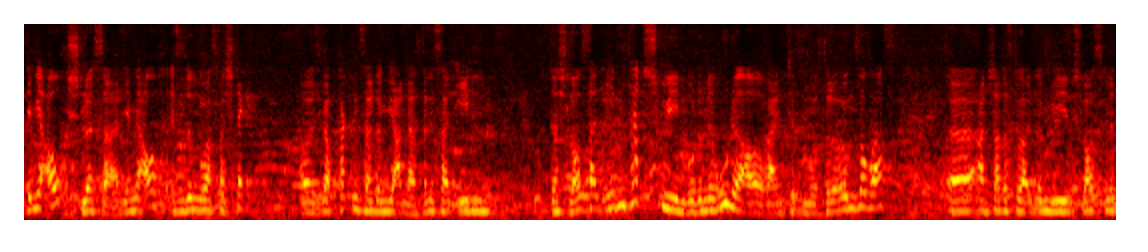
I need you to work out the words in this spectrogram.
Die haben ja auch Schlösser, die haben ja auch, es ist irgendwo was versteckt, aber sie verpacken es halt irgendwie anders. Dann ist halt eben das Schloss halt eben Touchscreen, wo du eine Rune auch reintippen musst oder irgend sowas, äh, anstatt dass du halt irgendwie ein Schloss mit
